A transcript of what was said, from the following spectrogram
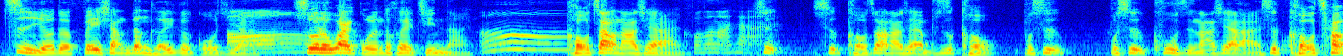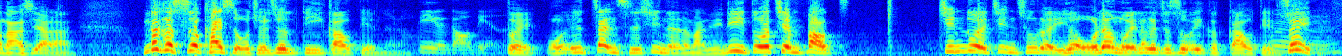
自由的飞向任何一个国家，哦所有的外国人都可以进来，哦，口罩拿下来，口罩拿下来，是是口罩拿下来，不是口不是不是裤子拿下来，是口罩拿下来。那个时候开始，我觉得就是第一高点的了。第一个高点了。对我是暂时性的了嘛，你利多见报，精锐进出了以后，我认为那个就是一个高点，所以嗯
